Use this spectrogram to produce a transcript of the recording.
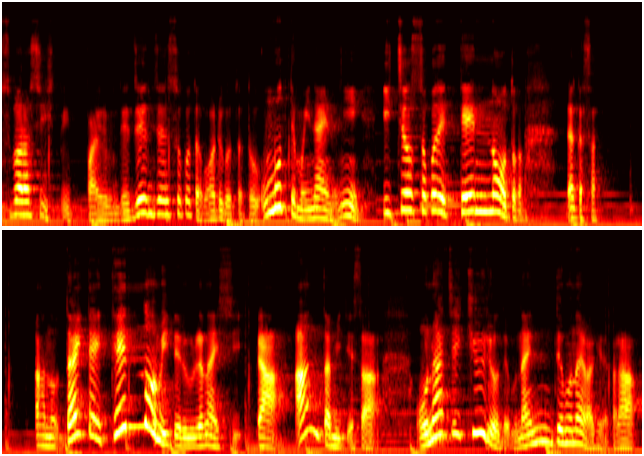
素晴らしい人いっぱいいるんで全然そういうことは悪いことだと思ってもいないのに一応そこで天皇とかなんかさあの大体天皇見てる占い師があんた見てさ同じ給料でも何でもないわけだから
